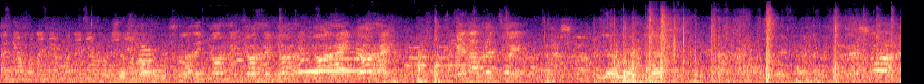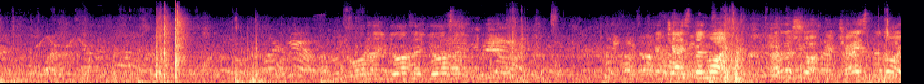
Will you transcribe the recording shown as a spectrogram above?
На ньому, на ньому, на ньому, на ньому. Але дергай, дергай, дергай, дергай, дергай. Спина працює. Хорошо. Дергай, дергай, дергай. Качай спиной. Хорошо, качай спиной.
